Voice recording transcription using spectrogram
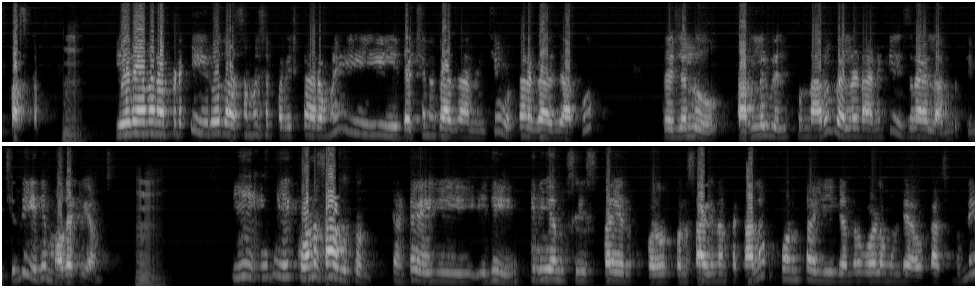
స్పష్టం. ఏదేమైనప్పటికీ ఈ రోజు ఆ సమస్య పరిష్కారమై ఈ దక్షిణ గాజా నుంచి ఉత్తర గాజాకు ప్రజలు తరలి వెళ్తున్నారు వెళ్ళడానికి ఇజ్రాయెల్ అనుమతించింది ఇది మొదటి అంశం. ఈ ఇది కొనసాగుతుంది అంటే ఈ ఇది ఇంటీరియం సీజ్ ఫైర్ కొనసాగినంత కాలం కొంత ఈ గందరగోళం ఉండే అవకాశం ఉంది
